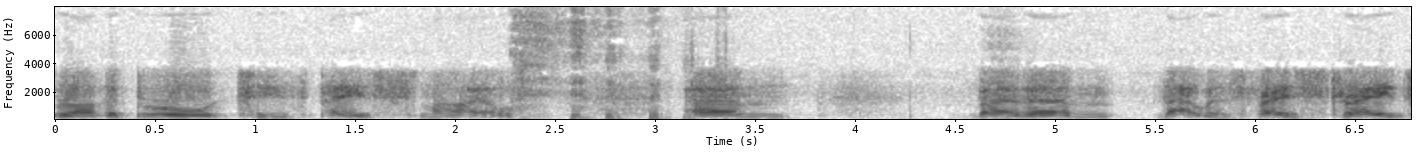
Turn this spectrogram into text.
rather broad toothpaste smile. um, but um, that was very strange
